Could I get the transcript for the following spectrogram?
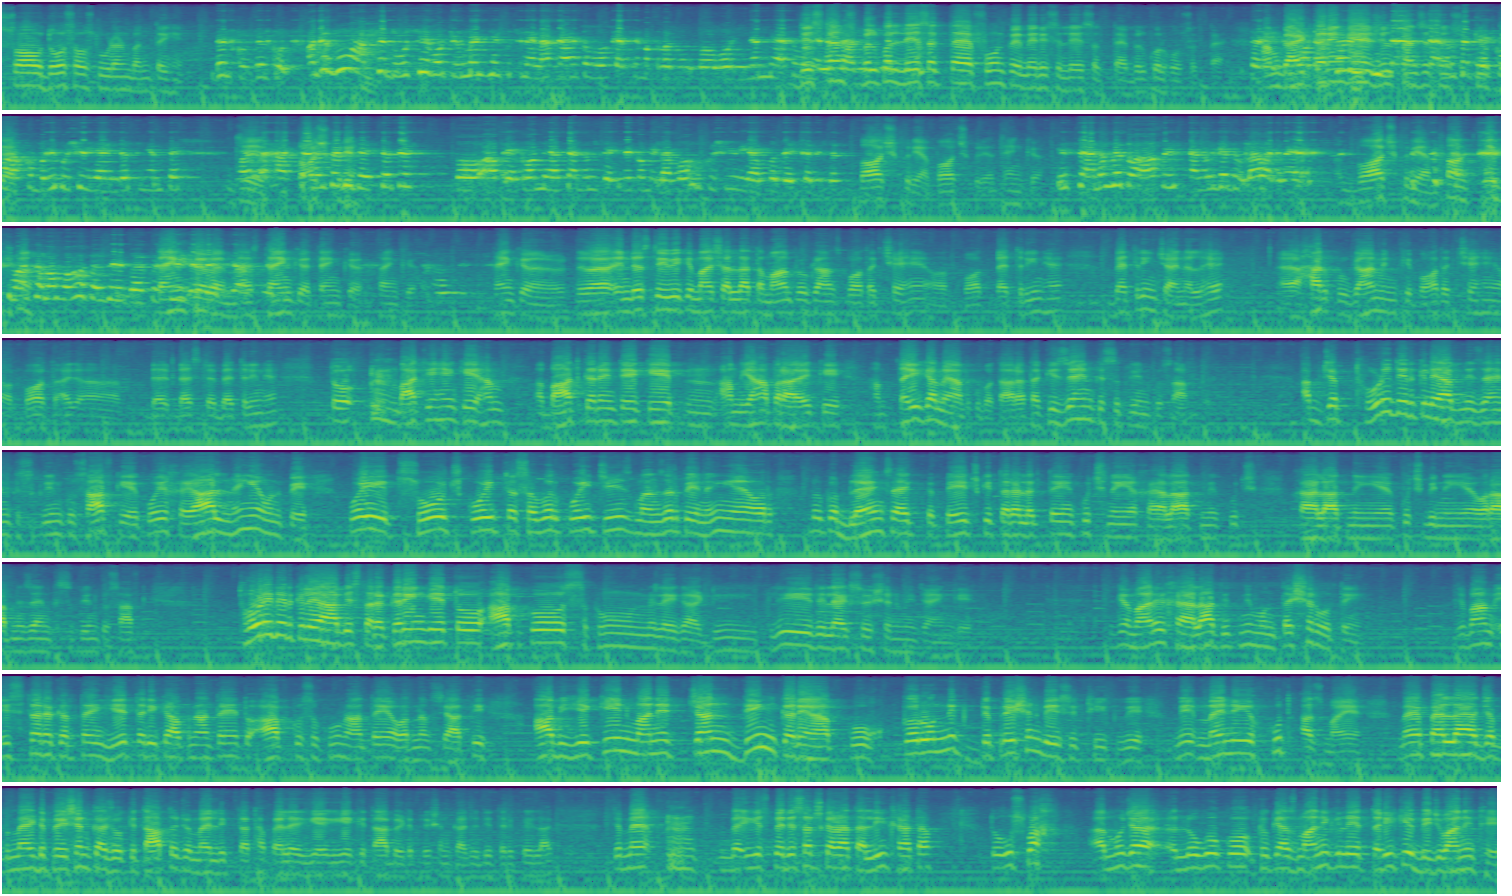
सौ दो सौ स्टूडेंट बनते हैं। बिल्कुल बिल्कुल। अगर वो आपसे दूर से वो ट्रीटमेंट में कुछ लेना चाहे तो वो कैसे मतलब वो इंजन में है तो डिस्टेंस बिल्कुल ले सकता है फ़ोन पे मेरे से ले सकता है बिल्कुल हो सकता है। हम गाइड करेंगे इंस्टीट्यूट का आपको बड़ी खुशी हुई है इंडस्ट्रियन पे। बहुत शुक्रिया। देखते थे। तो आप एक और नया चैनल देखने को मिला बहुत खुशी हुई आपको देखकर इधर। बहुत शुक्रिया बहुत शुक्रिया थैंक यू इस चैनल में तो आप इस चैनल के दूल्हा लग रहे हैं। बहुत शुक्रिया बहुत thank you very much thank you thank you thank you thank you Indus TV के माशाल्लाह तमाम प्रोग्राम्स बहुत अच्छे हैं और बहुत बेहतरीन हैं। बेहतरीन चैनल है। हर प्रोग्राम इनके बहुत अच्छे हैं और बहुत बेस्ट है बेहतरीन है। तो बात यह है कि हम बात कर थे कि हम यहाँ पर आए कि हम तरीका मैं आपको बता रहा था कि जहन की स्क्रीन को साफ़ करें। अब जब थोड़ी देर के लिए आपने जहन की स्क्रीन को साफ़ किया, कोई ख्याल नहीं है उन पर कोई सोच, कोई तस्वर कोई चीज़ मंजर पे नहीं है और बिल्कुल ब्लैंक सा एक पेज की तरह लगते हैं, कुछ नहीं है ख्यालात में, कुछ ख्यालात नहीं है, कुछ भी नहीं है और आपने जहन की स्क्रीन को साफ़ किया। थोड़ी देर के लिए आप इस तरह करेंगे तो आपको सुकून मिलेगा, डीपली रिलैक्सेशन में जाएँगे। क्योंकि हमारे ख्याल इतनी मुंतशर होते हैं। जब हम इस तरह करते हैं, ये तरीका अपनाते हैं तो आपको सुकून आते हैं और नफसियाती। आप यकीन माने, चंद दिन करें आपको क्रोनिक डिप्रेशन भी इससे ठीक हुए। मैं, मैंने ये खुद आजमाए मैं पहला जब मैं डिप्रेशन का जो किताब था, जो मैं लिखता था, पहले ये ये किताब है डिप्रेशन का जदीद तरीके इलाज। जब मैं इस पे रिसर्च कर रहा था, लिख रहा था तो उस वक्त मुझे लोगों को, क्योंकि आजमाने के लिए तरीके भिजवाने थे,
